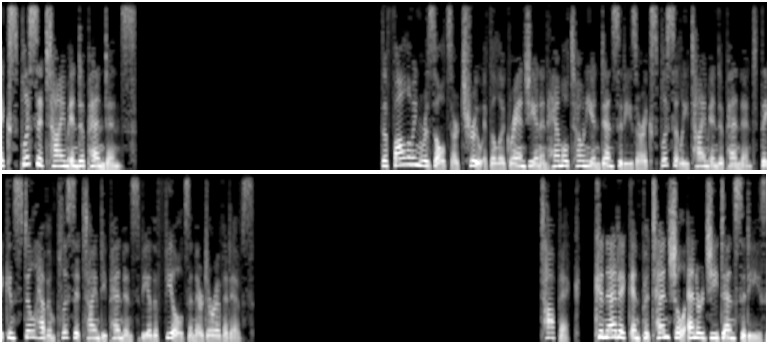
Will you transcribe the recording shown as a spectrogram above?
Explicit time independence The following results are true if the Lagrangian and Hamiltonian densities are explicitly time independent they can still have implicit time dependence via the fields and their derivatives. Kinetic and potential energy densities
